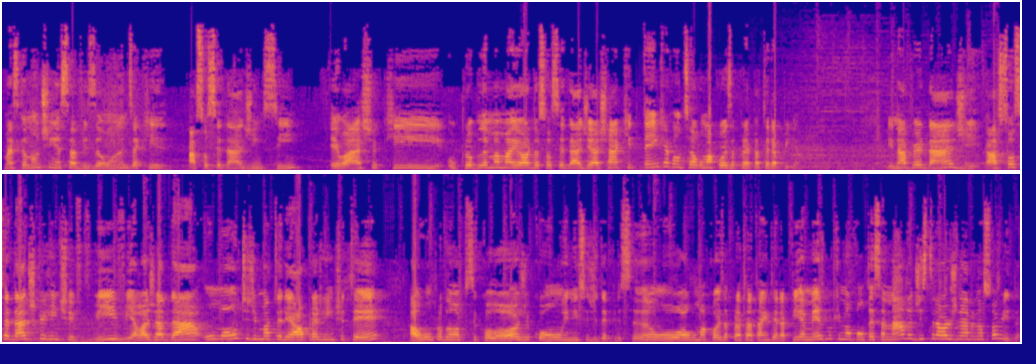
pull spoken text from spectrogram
mas que eu não tinha essa visão antes, é que a sociedade em si, eu acho que o problema maior da sociedade é achar que tem que acontecer alguma coisa para ir para terapia. E na verdade, a sociedade que a gente vive, ela já dá um monte de material para a gente ter algum problema psicológico, ou um início de depressão, ou alguma coisa para tratar em terapia, mesmo que não aconteça nada de extraordinário na sua vida.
